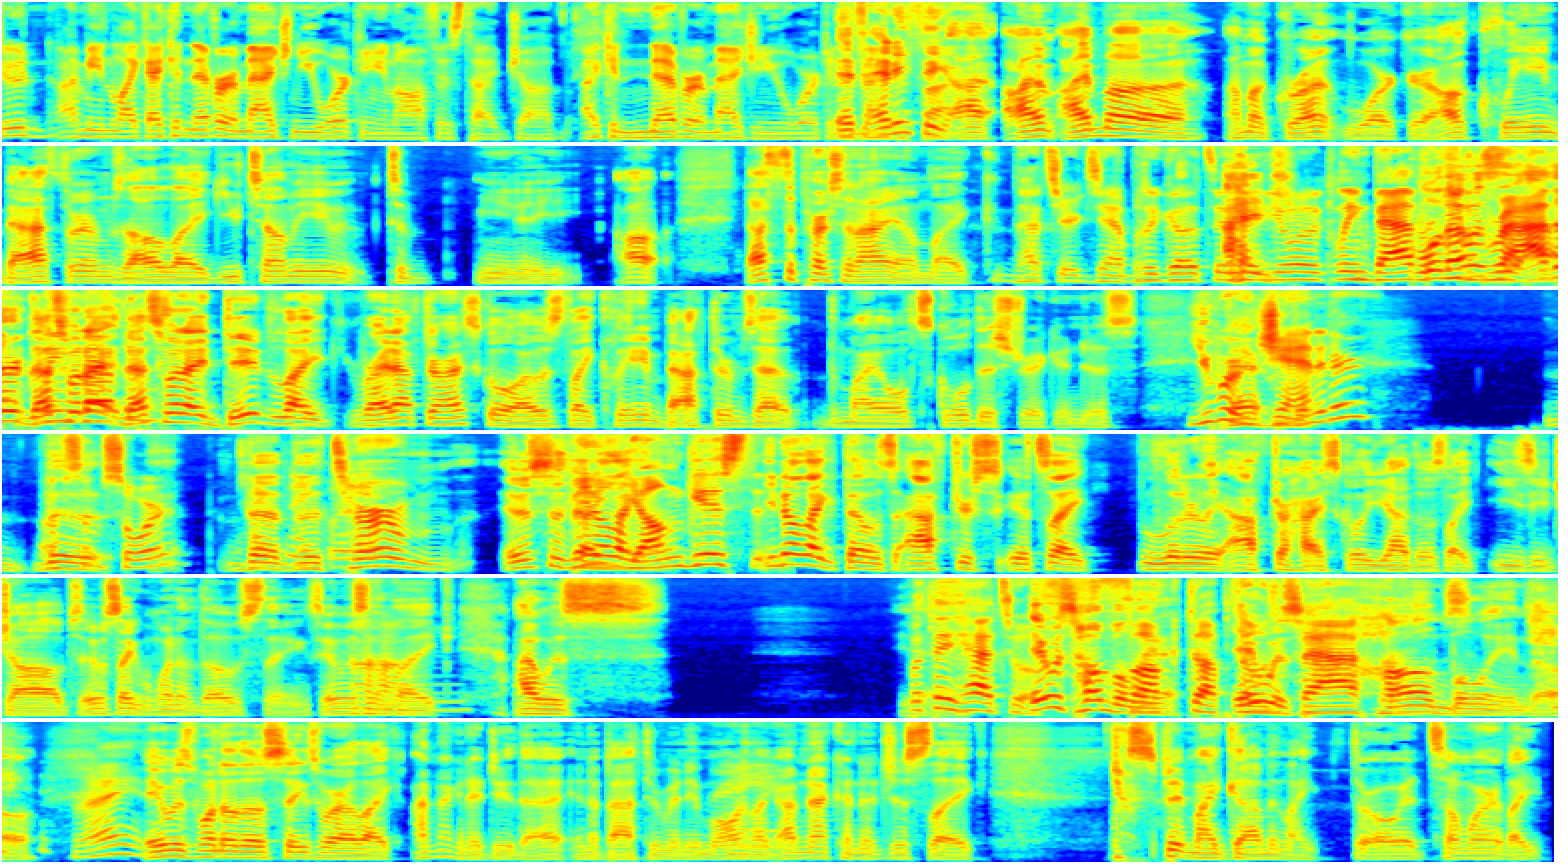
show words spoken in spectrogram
dude i mean like i could never imagine you working an office type job i could never imagine you working if nine anything. I, I'm I'm a I'm a grunt worker. I'll clean bathrooms. I'll like you tell me to you know. I'll, that's the person I am. Like That's your example to go to. I- you want to clean bathrooms? well, that You'd was rather that's clean what I that's what I did. Like right after high school, I was like cleaning bathrooms at the, my old school district and just you were a janitor the of some sort. the the term. It was just, The you know like youngest. you know like those after. s- It's like literally after high school, you had those like easy jobs. It was like one of those things. It wasn't Uh-huh. like Mhm. I was. But they had to. Have It was humbling. Fucked up it was bathrooms, humbling though. right? it was one of those things where I like I'm not gonna do that in a bathroom anymore. Like I'm not gonna just like spit my gum and like throw it somewhere like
